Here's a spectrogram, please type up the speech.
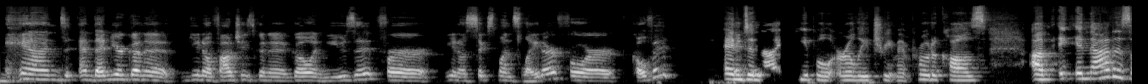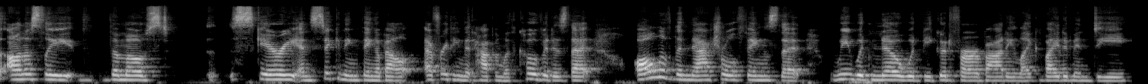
Mm-hmm. And and then you're gonna, you know, Fauci's gonna go and use it for, you know, six months later for COVID and, and deny people early treatment protocols. Um, and that is honestly the most scary and sickening thing about everything that happened with COVID is that all of the natural things that we would know would be good for our body, like vitamin D,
